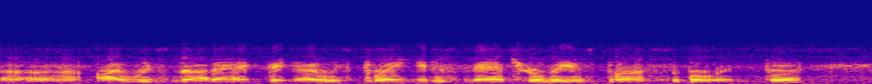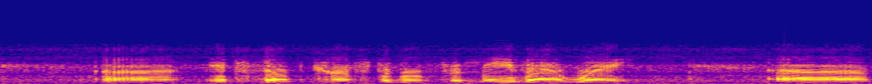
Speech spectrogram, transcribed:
Uh, I was not acting. I was playing it as naturally as possible, and uh, uh, it felt comfortable for me that way. Uh,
